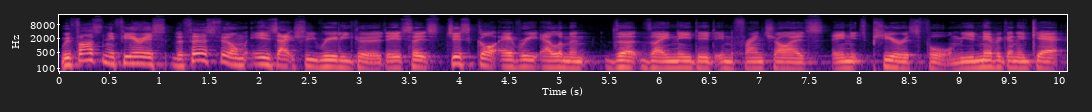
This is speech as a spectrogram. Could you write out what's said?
With Fast and the Furious, the first film is actually really good. It's it's just got every element that they needed in the franchise in its purest form. You're never going to get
